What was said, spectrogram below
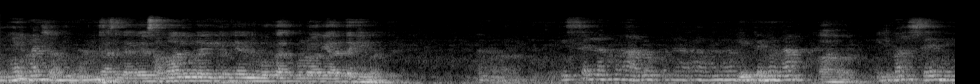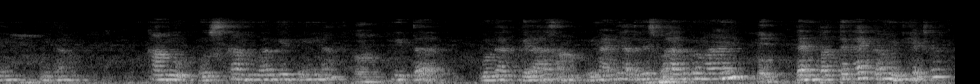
එහෙමයි ස්වාමීන් ඊට පස්සේ දැන් ඔය සමාධි වුණා කියලා කියන්නේ මොකක් මොන වගේ අත්දැකීමක්ද? ඉස්සෙල්ලම ආලෝක ධාරාවන් වගේ පෙනුණා. ආහ්. ඊට පස්සේ මේ නිකන් කඳු උස් කඳු වගේ පේන. හිත ගොඩක් වෙලා විනාඩි 45 ප්‍රමාණය. දැන්පත් එකයි කම විදිහට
